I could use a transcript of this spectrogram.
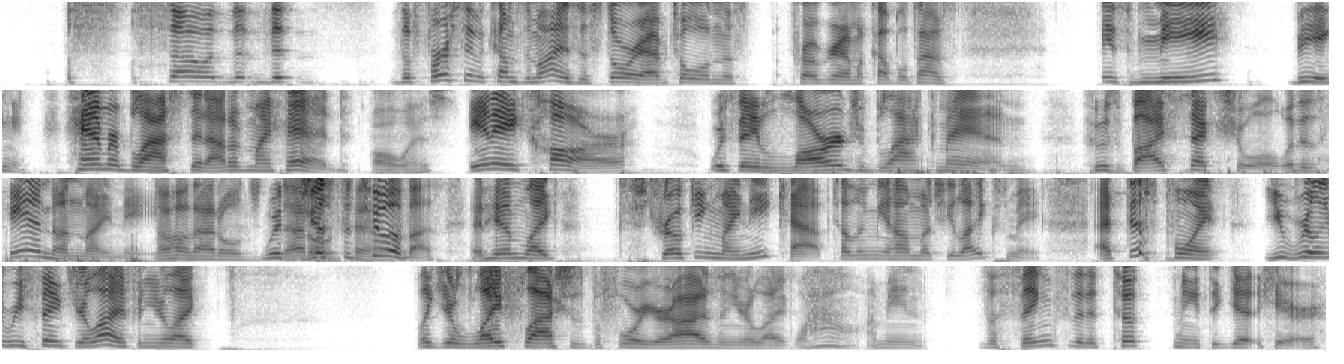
So the the the first thing that comes to mind is a story I've told in this program a couple times. It's me being hammer blasted out of my head Always. in a car with a large black man who's bisexual with his hand on my knee Oh, that old. with that just the old two tale. of us and him like stroking my kneecap telling me how much he likes me at this point you really rethink your life and you're like like your life flashes before your eyes and you're like wow i mean the things that it took me to get here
